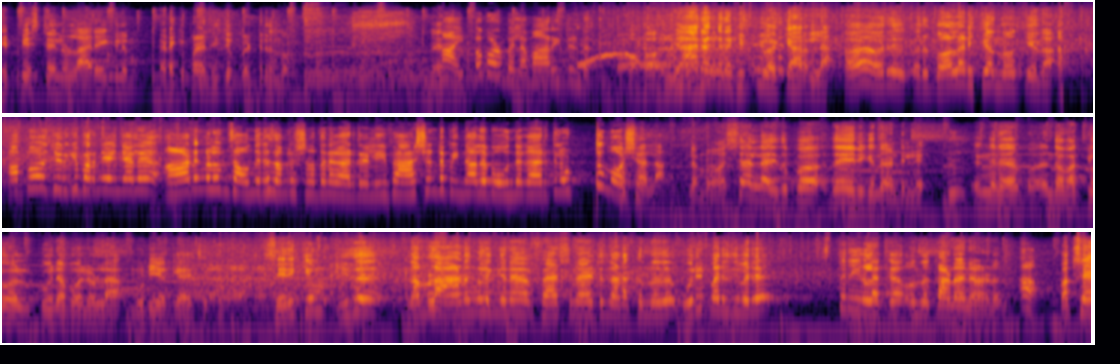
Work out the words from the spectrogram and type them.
ഹിപ്പി സ്റ്റൈലുള്ള ആരെങ്കിലും ഇടയ്ക്ക് പഴഞ്ഞിട്ട് പെട്ടിരുന്നോ ആ ഇപ്പൊ കുഴപ്പമില്ല മാറിയിട്ടുണ്ട്. ഓഹോ ഞാൻ അങ്ങനെ ഹിപ്പി വെക്കാറില്ല ആ, ഒരു ഒരു ഗോൾ അടിക്കാൻ നോക്കിയതാ. അപ്പൊ ചുരുക്കി പറഞ്ഞു കഴിഞ്ഞാൽ ആണുങ്ങളും സൗന്ദര്യ സംരക്ഷണത്തിന്റെ കാര്യത്തിൽ ഈ ഫാഷന്റെ പിന്നാലെ പോകുന്ന കാര്യത്തിൽ ഒട്ടും മോശമല്ല. അല്ല മോശമല്ല ഇതിപ്പോ ഇതേ ഇരിക്കുന്ന കണ്ടില്ലേ? ഇങ്ങനെ എന്താ വക്യോൽ കൂന പോലുള്ള മുടിയൊക്കെ അയച്ചിട്ട്. ശരിക്കും ഇത് നമ്മൾ ആണുങ്ങൾ ഇങ്ങനെ ഫാഷനായിട്ട് നടക്കുന്നത് ഒരു പരിധിവരെ സ്ത്രീകളൊക്കെ ഒന്ന് കാണാനാണ്. പക്ഷേ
